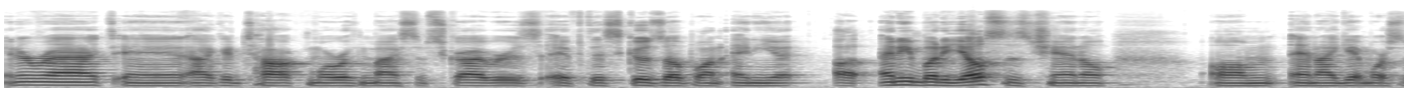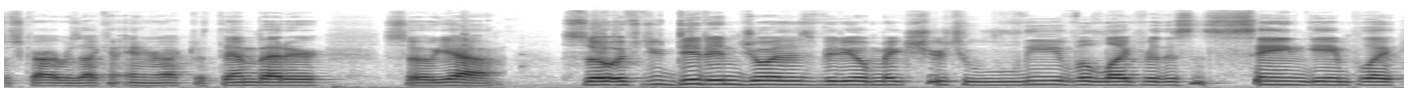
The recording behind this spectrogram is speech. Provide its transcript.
interact and I can talk more with my subscribers. If this goes up on any uh, anybody else's channel, um, and I get more subscribers, I can interact with them better. So yeah. So if you did enjoy this video, make sure to leave a like for this insane gameplay.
